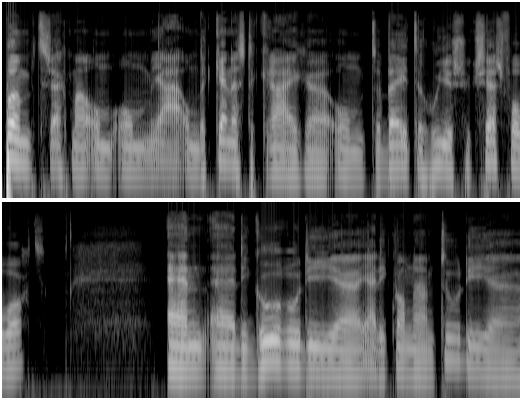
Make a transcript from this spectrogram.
pumped, zeg maar, om, om, ja, om de kennis te krijgen, om te weten hoe je succesvol wordt. En uh, die guru die, uh, ja, die kwam naar hem toe, die, uh,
